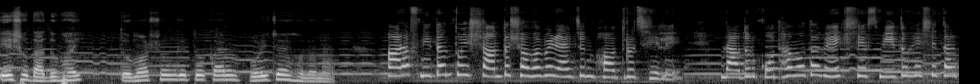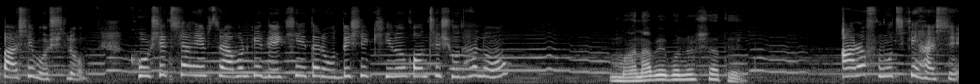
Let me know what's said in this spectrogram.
এসো দাদু ভাই তোমার সঙ্গে তো কারোর পরিচয় হলো না। আরাফ নিতান্তই শান্ত স্বভাবের একজন ভদ্র ছেলে। দাদুর কথা মোতাবেক সে স্মিত হেসে তার পাশে বসল। খোরশেদ সাহেব শ্রাবণকে দেখিয়ে তার উদ্দেশ্যে ক্ষীণ কণ্ঠে শোধালো মানাবে বোনের সাথে? আরাফ মুচকে হাসে।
